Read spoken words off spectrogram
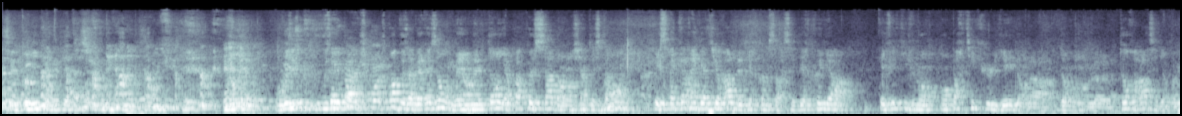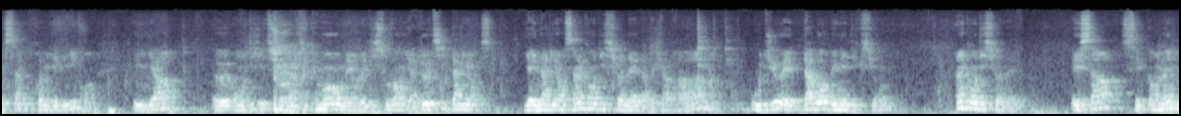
C'est le comique à répétition. Non, mais vous avez pas, je, crois, je crois que vous avez raison, mais en même temps, il n'y a pas que ça dans l'Ancien Testament, et ce serait caricatural de dire comme ça. C'est-à-dire qu'il y a effectivement, en particulier dans la, dans la, Torah, c'est-à-dire dans les cinq premiers livres, il y a, euh, on dit schématiquement, mais on le dit souvent, il y a deux types d'alliances. Il y a une alliance inconditionnelle avec Abraham, où Dieu est d'abord bénédiction, inconditionnelle. Et ça, c'est quand même,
